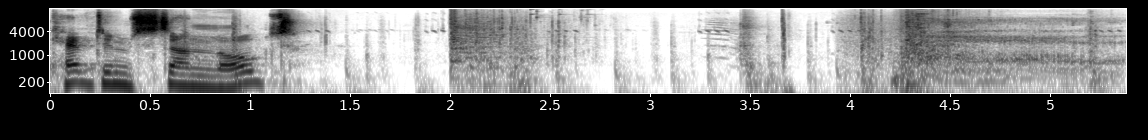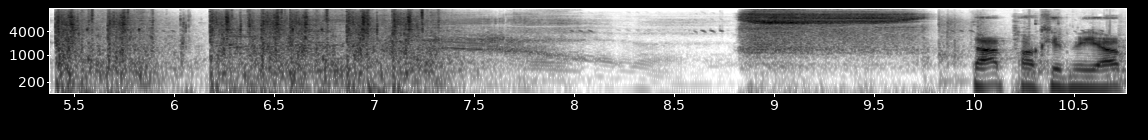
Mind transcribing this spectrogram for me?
Kept him stun locked. That puckered me up.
